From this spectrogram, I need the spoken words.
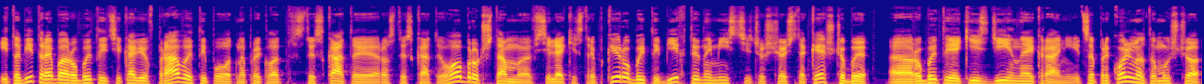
І тобі треба робити цікаві вправи, типу, от, наприклад, стискати, розтискати обруч, там всілякі стрибки робити, бігти на місці чи щось таке, щоб е, робити якісь дії на екрані. І це прикольно, тому що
